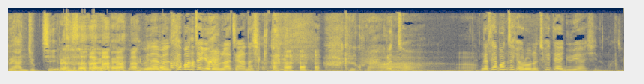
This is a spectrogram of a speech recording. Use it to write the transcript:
왜안 죽지? 이러면서. 왜냐면 세 번째 결혼을 아직 안 하셨기 때문에. 아, 그렇구나. 그렇죠. 그러니까 세 번째 결혼을 최대한 유예하시는 거죠.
